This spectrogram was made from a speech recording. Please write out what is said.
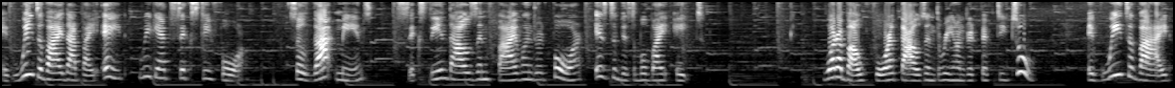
If we divide that by 8, we get 64. So that means 16,504 is divisible by 8. What about 4,352? If we divide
